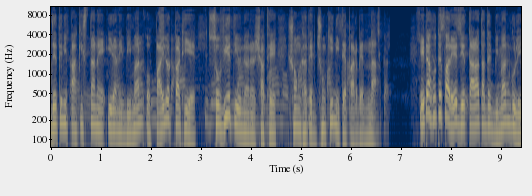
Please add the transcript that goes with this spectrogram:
যে তিনি পাকিস্তানে ইরানি বিমান ও পাইলট পাঠিয়ে সোভিয়েত ইউনিয়নের সাথে সংঘাতের ঝুঁকি নিতে পারবেন না। এটা হতে পারে যে তারা তাদের বিমানগুলি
